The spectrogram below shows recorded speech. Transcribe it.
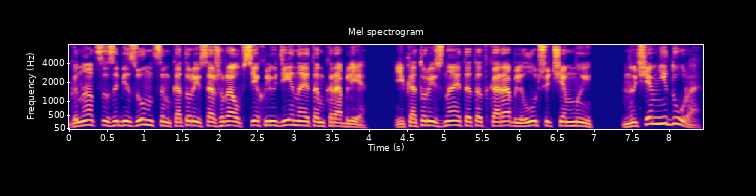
Гнаться за безумцем, который сожрал всех людей на этом корабле, и который знает этот корабль лучше, чем мы. Ну чем не дура?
